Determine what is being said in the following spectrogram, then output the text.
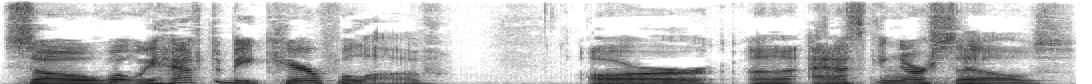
So what we have to be careful of are uh, asking ourselves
